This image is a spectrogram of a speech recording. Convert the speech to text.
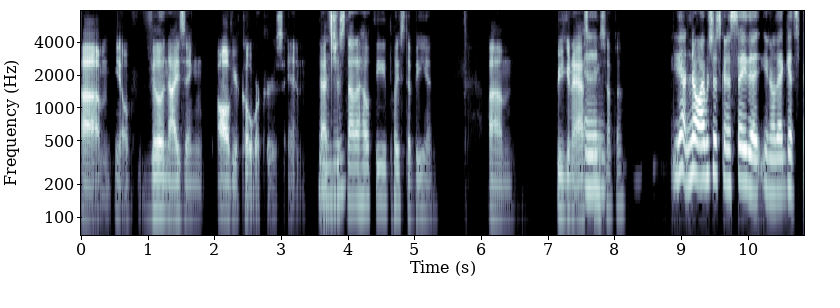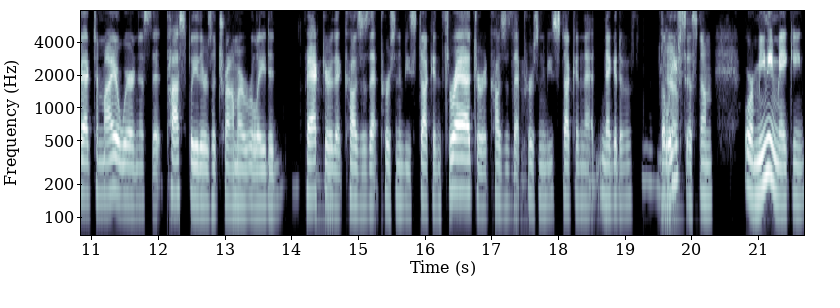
um, you know, villainizing all of your coworkers. And that's Mhm. just not a healthy place to be in. Um, were you going to ask me something? Yeah, no, I was just going to say that, you know, that gets back to my awareness that possibly there's a trauma related factor Mhm. that causes that person to be stuck in threat or it causes that Mhm. person to be stuck in that negative belief system or meaning making.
